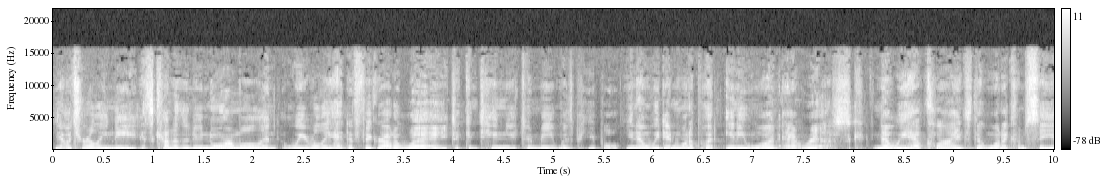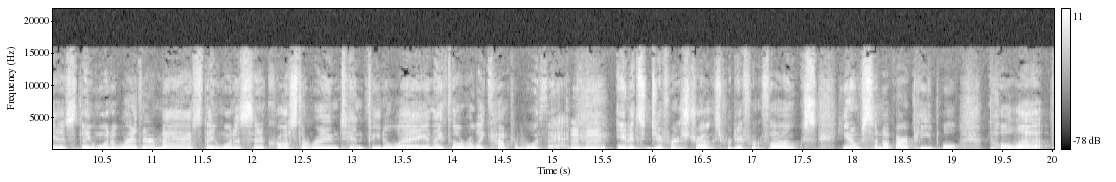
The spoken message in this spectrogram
You know, it's really neat. It's kind of the new normal, and we really had to figure out a way to continue to meet with people. You know, we didn't want to put anyone at risk. Now, we have clients that want to come see us. They want to wear their mask. They want to sit across the room 10 feet away, and they feel really comfortable with that. Mm-hmm. And it's different strokes for different folks. You know, some of our people pull up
